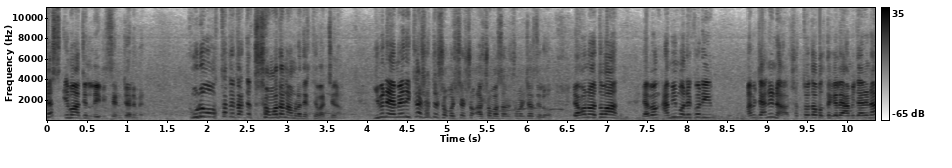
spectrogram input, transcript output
Just imagine ladies and gentleman কোনো অবস্থাতে তাদের সমাধান আমরা দেখতে পাচ্ছি না। ইভেন আমেরিকার সাথে সমস্যা সমস্যা সমস্যা ছিল। এখন অথবা এবং আমি মনে করি আমি জানি না, সত্যতা বলতে গেলে আমি জানি না,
